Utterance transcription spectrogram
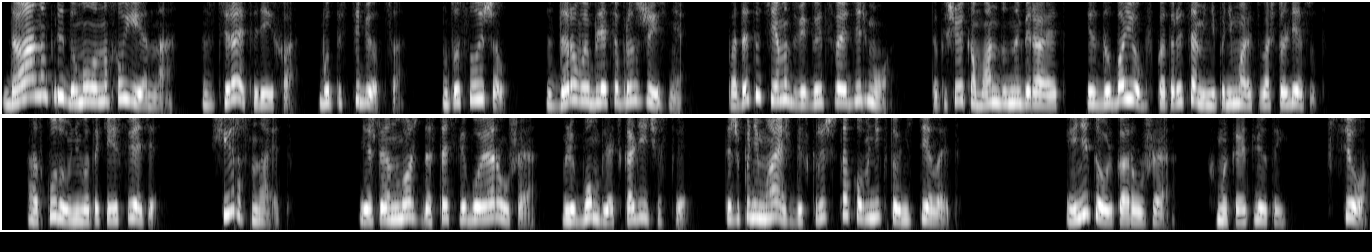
«Да, ну придумал он охуенно. Затирает лихо, будто стебется. Ну ты слышал? Здоровый, блядь, образ жизни. Под эту тему двигает свое дерьмо. Так еще и команду набирает. Из долбоебов, которые сами не понимают, во что лезут. Откуда у него такие связи? Хер знает. Если он может достать любое оружие, в любом, блядь, количестве. Ты же понимаешь, без крыши такого никто не сделает. И не только оружие хмыкает Лютый. «Все.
